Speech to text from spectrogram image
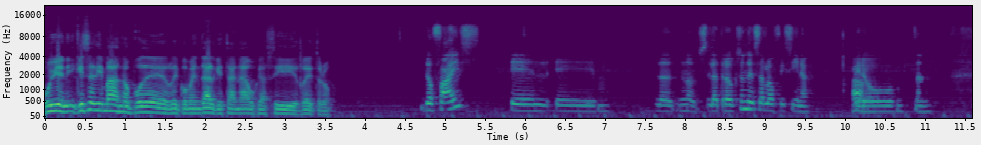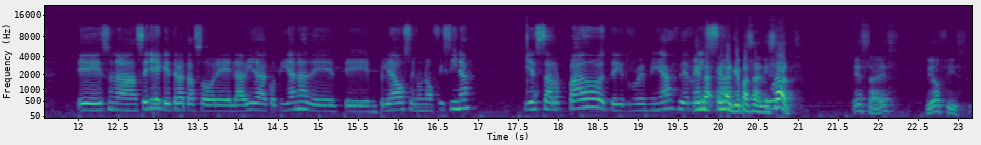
Muy bien, ¿y qué serie más nos puede recomendar que está en auge así retro? The Office, el, eh, la, no, la traducción debe ser la oficina, Ah. pero nada. Es una serie que trata sobre la vida cotidiana de, de empleados en una oficina y es zarpado, te remegás de risa. Es la, es la que pasa en ISAT. Esa es, The Office.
